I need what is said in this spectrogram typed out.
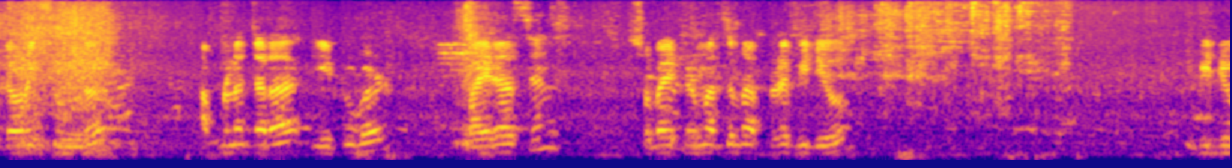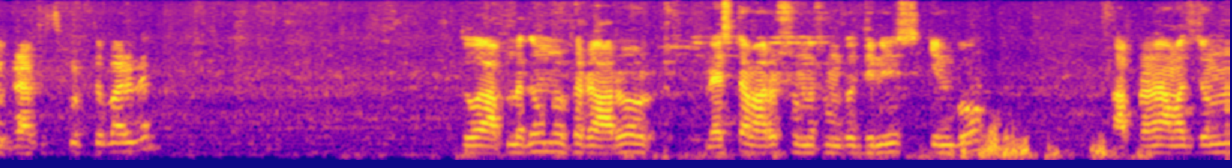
এটা অনেক সুন্দর। আপনারা যারা ইউটিউবার বাইরে আছেন, সবাই এটার মাধ্যমে আপনারা ভিডিও ভিডিও গ্রাফিক্স করতে পারবেন। তো আপনাদের অনুসারে আরও নেক্সট টাইম আরও সুন্দর সুন্দর জিনিস কিনবো। আপনারা আমার জন্য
